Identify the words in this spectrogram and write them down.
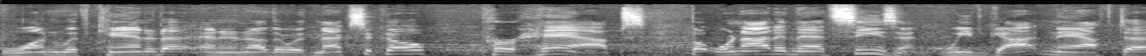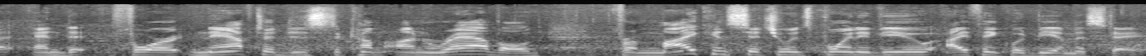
one with Canada and another with Mexico? Perhaps, but we're not in that season. We've got NAFTA, and for NAFTA just to come unraveled, from my constituents' point of view, I think would be a mistake.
